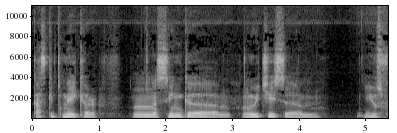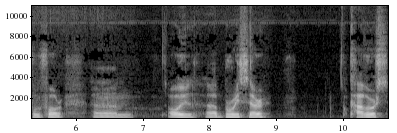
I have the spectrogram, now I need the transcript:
gasket maker um, thing um, which is um, useful for um, oil uh, breather covers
